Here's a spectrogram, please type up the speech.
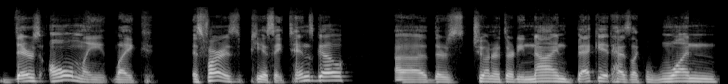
there's only like as far as PSA tens go, uh, there's 239. Beckett has like one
